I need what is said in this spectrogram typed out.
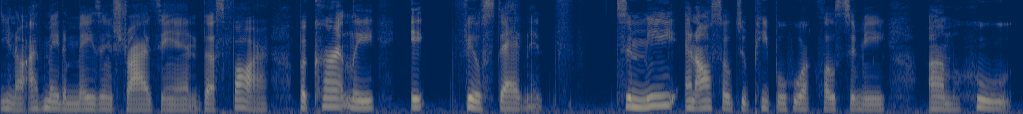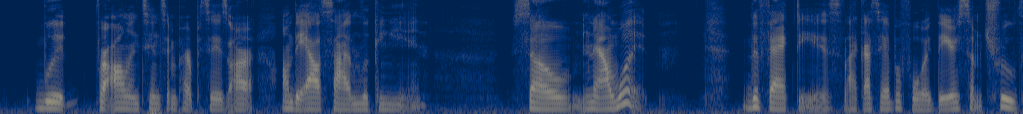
you know, I've made amazing strides in thus far, but currently it feels stagnant to me and also to people who are close to me um, who would, for all intents and purposes, are on the outside looking in. So now what? The fact is, like I said before, there's some truth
